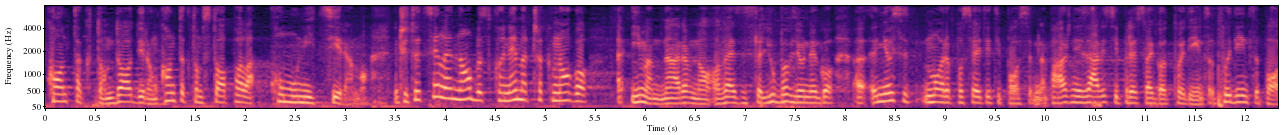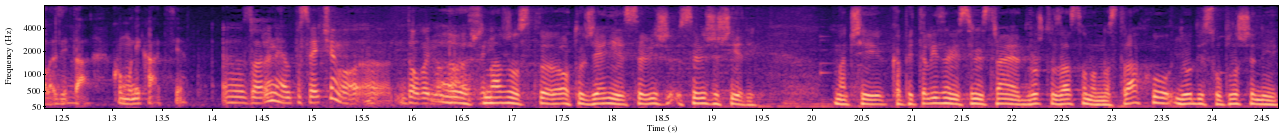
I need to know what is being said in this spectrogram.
kontaktom, dodirom, kontaktom stopala komuniciramo. Znači, to je cijela jedna oblast koja nema čak mnogo, e, imam naravno veze sa ljubavlju, nego njoj se mora posvetiti posebna pažnja i zavisi pre svega od pojedinca. Od pojedinca polazi ta komunikacija. E, Zorane, jel posvećujemo e, dovoljno e, pažnje? Nažalost, otuđenje se više, se više širi. Znači, kapitalizam je s jedne strane društvo zasnovano na strahu, ljudi su uplašeni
